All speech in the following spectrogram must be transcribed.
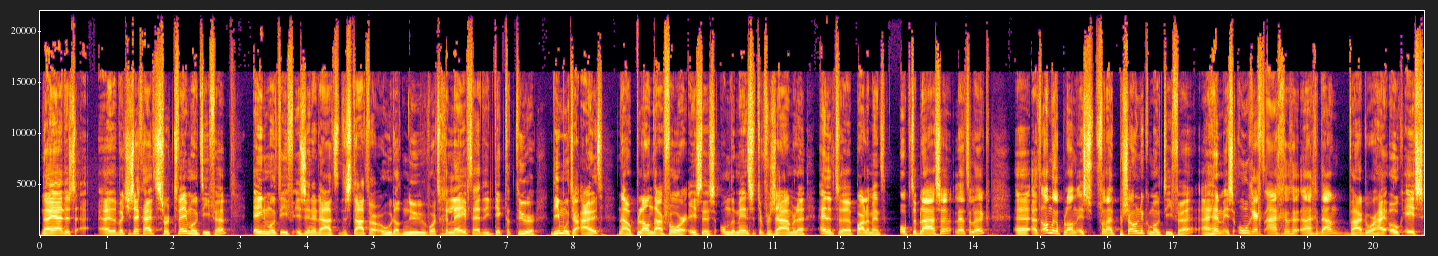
Nou ja, dus eh, eh, wat je zegt, hij heeft een soort twee motieven. Eén motief is inderdaad de staat waar, hoe dat nu wordt geleefd. Hè, die dictatuur, die moet eruit. Nou, plan daarvoor is dus om de mensen te verzamelen en het eh, parlement op te blazen, letterlijk. Eh, het andere plan is vanuit persoonlijke motieven. Eh, hem is onrecht aange- aangedaan, waardoor hij ook is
